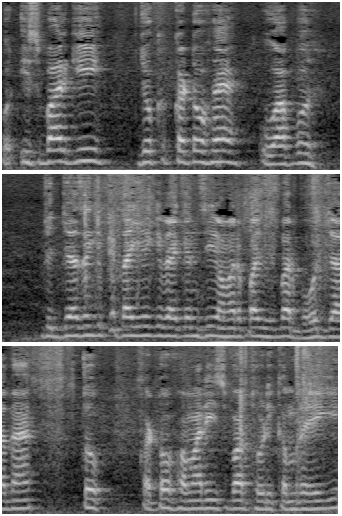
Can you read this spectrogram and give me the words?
और इस बार की जो कट ऑफ़ है, वो आपको जैसा कि पता ही है कि वैकेंसी हमारे पास इस बार बहुत ज़्यादा है तो कट ऑफ़ हमारी इस बार थोड़ी कम रहेगी।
